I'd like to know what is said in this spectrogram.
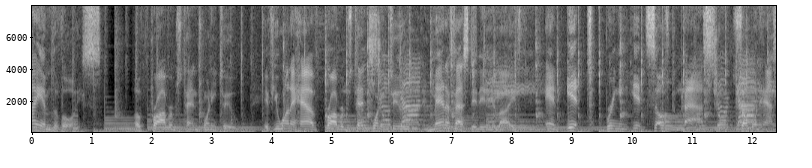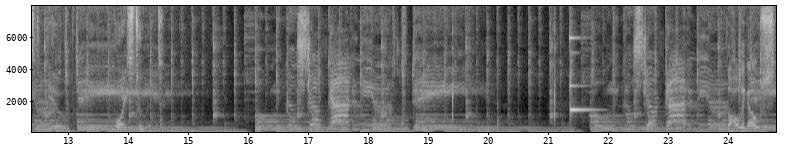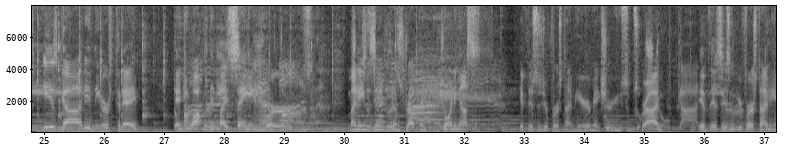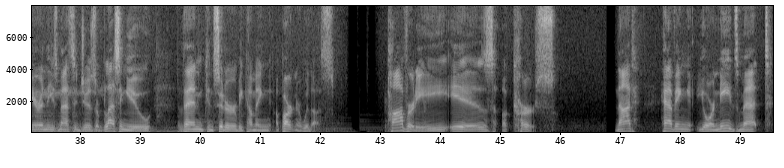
I am the voice of Proverbs 10:22 if you want to have Proverbs 10:22 manifested in your life and it bringing itself to pass someone has to give voice to it Holy Ghost, your God in the earth today. Holy Ghost, your God in the earth. the Holy Ghost is God in the earth today and you walk with him by saying words my name is Andrew Hemstrought thank you for joining us. If this is your first time here make sure you subscribe. If this isn't your first time here and these messages are blessing you then consider becoming a partner with us. Poverty is a curse. Not having your needs met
